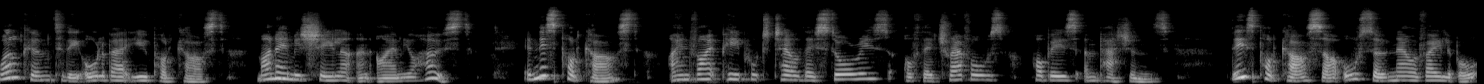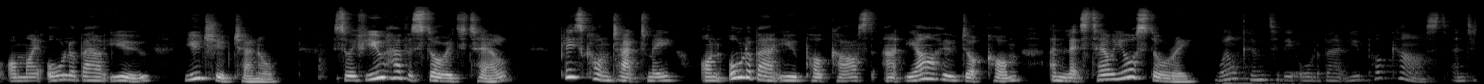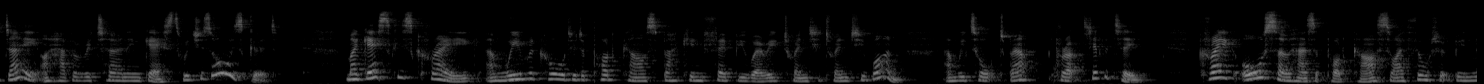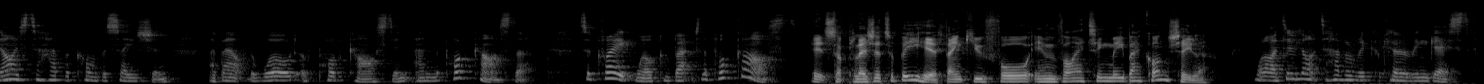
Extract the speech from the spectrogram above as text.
Welcome to the All About You podcast. My name is Sheila and I am your host. In this podcast, I invite people to tell their stories of their travels, hobbies, and passions. These podcasts are also now available on my All About You YouTube channel. So if you have a story to tell, please contact me on All About You podcast at yahoo.com and let's tell your story. Welcome to the All About You podcast, and today I have a returning guest, which is always good. My guest is Craig, and we recorded a podcast back in February 2021, and we talked about productivity. Craig also has a podcast, so I thought it would be nice to have a conversation about the world of podcasting and the podcaster. So, Craig, welcome back to the podcast. It's a pleasure to be here. Thank you for inviting me back on, Sheila. Well, I do like to have a recurring guest.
